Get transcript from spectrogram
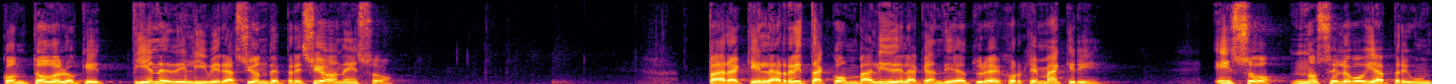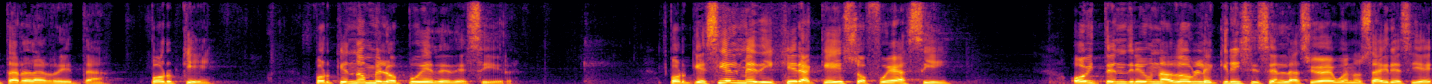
con todo lo que tiene de liberación de presión eso, para que la reta convalide la candidatura de Jorge Macri? Eso no se lo voy a preguntar a la reta. ¿Por qué? Porque no me lo puede decir. Porque si él me dijera que eso fue así, hoy tendría una doble crisis en la ciudad de Buenos Aires y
